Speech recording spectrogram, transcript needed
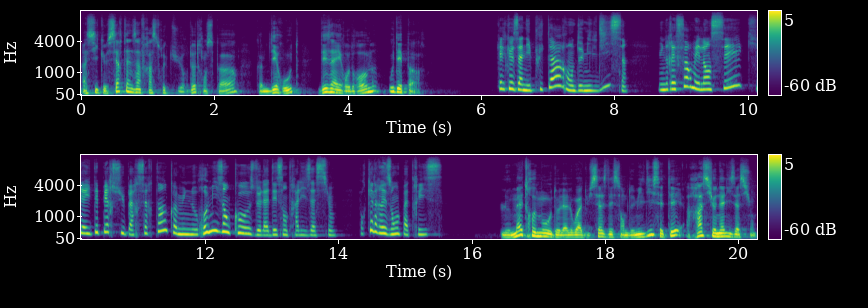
ainsi que certaines infrastructures de transport, comme des routes, des aérodromes ou des ports. Quelques années plus tard, en 2010, une réforme est lancée qui a été perçue par certains comme une remise en cause de la décentralisation. Pour quelle raison, Patrice? Le maître mot de la loi du 16 décembre 2010 était rationalisation.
